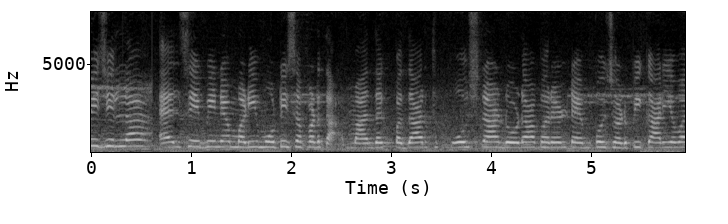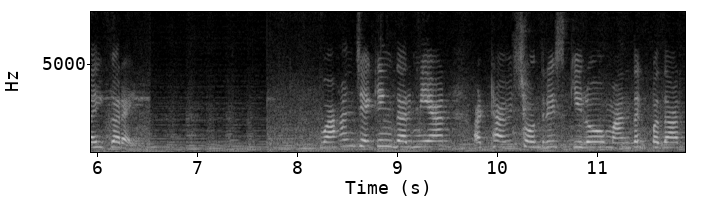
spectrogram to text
તાપી જિલ્લા એલસીબીને મળી મોટી સફળતા. માંદક પદાર્થ કોચના ડોડા ભરેલ ટેમ્પો ઝડપી કાર્યવાહી કરાઈ. વાહન ચેકિંગ દરમિયાન અઠ્ઠાવીસ ચોત્રીસ કિલો માંદક પદાર્થ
